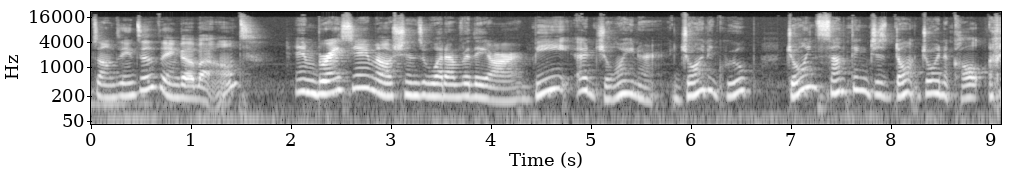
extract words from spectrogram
Something to think about. Embrace your emotions, whatever they are. Be a joiner. Join a group. Join something. Just don't join a cult.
